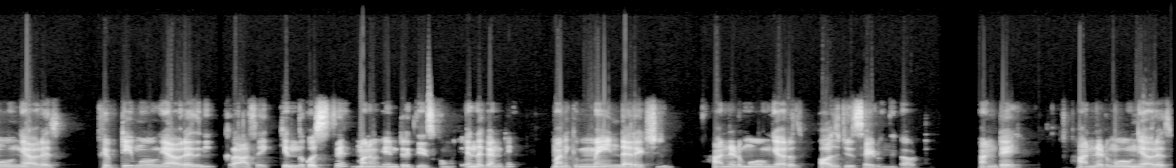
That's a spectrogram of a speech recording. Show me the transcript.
moving average fifty moving యావరేజ్ని క్రాస్ అయ్యి కిందకు వస్తే మనం ఎంట్రీ తీసుకోము. ఎందుకంటే మనకి main direction hundred moving average positive side ఉంది కాబట్టి. అంటే hundred moving average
